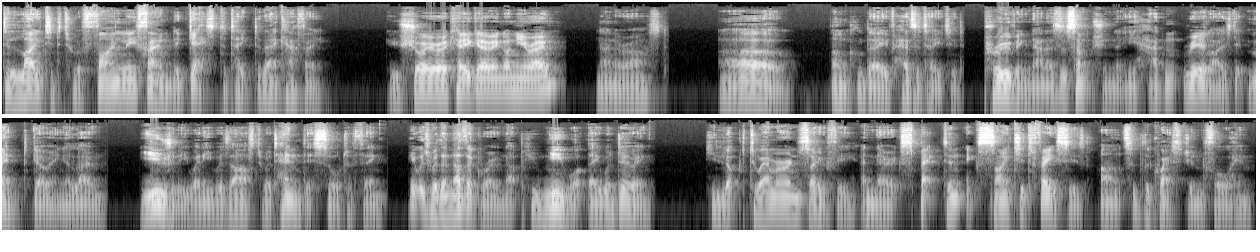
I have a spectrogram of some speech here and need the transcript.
delighted to have finally found a guest to take to their cafe. You sure you're okay going on your own? Nanna asked. Oh, Uncle Dave hesitated, proving Nanna's assumption that he hadn't realised it meant going alone. Usually, when he was asked to attend this sort of thing, it was with another grown up who knew what they were doing. He looked to Emma and Sophie, and their expectant, excited faces answered the question for him.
